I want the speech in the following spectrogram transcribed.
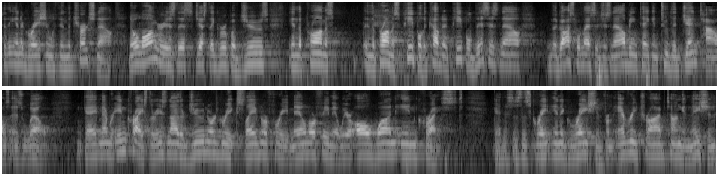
to the integration within the church now. No longer is this just a group of Jews in the promised in the promised people, the covenant people. This is now the gospel message is now being taken to the Gentiles as well. Okay, remember, in Christ there is neither Jew nor Greek, slave nor free, male nor female. We are all one in Christ. Okay, this is this great integration from every tribe, tongue, and nation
